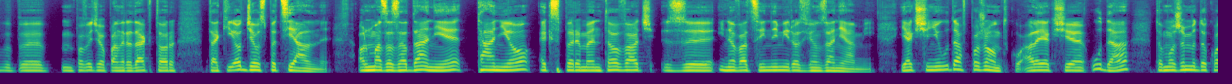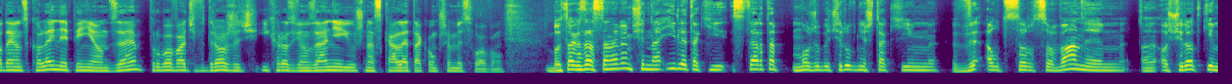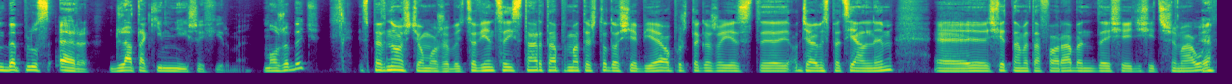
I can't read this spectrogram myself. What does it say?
e, powiedział pan redaktor, taki oddział specjalny. On ma za zadanie tanio eksperymentować z innowacyjnymi rozwiązaniami. Jak się nie uda, w porządku, ale jak się uda, to możemy dokładając kolejne pieniądze próbować wdrożyć ich rozwiązanie już na skalę taką przemysłową. Bo tak zastanawiam się, na ile taki startup może być również takim wyoutsourcowanym e, ośrodkiem B plus R dla takiej mniejszej firmy. Może być? Z pewnością może być. Co więcej, startup ma też to do siebie, oprócz tego, że jest e, oddziałem specjalnym. E, świetna metafora, będę się jej dzisiaj trzymał. E,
